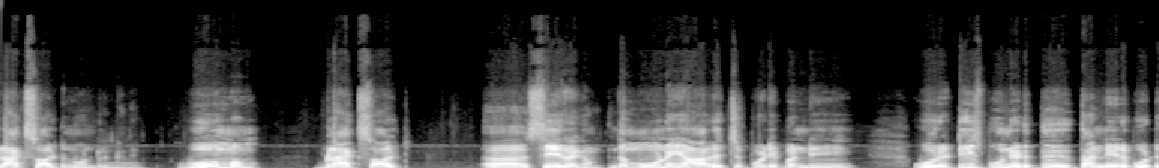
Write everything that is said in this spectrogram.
Black சால்ட்னு ஒன்று இருக்குது. ஓமம் Black சால்ட் சீரகம். இந்த மூணையும் அரைச்சு பொடி பண்ணி ஒரு டீஸ்பூன் எடுத்து தண்ணியில் போட்டு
